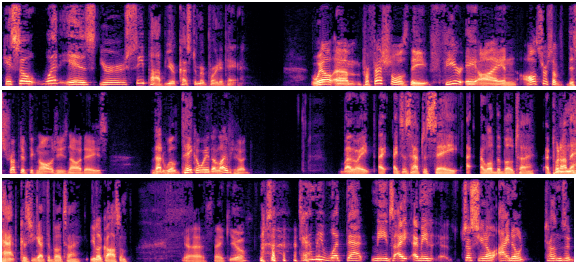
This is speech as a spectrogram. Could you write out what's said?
Hey, so what is your CPOP, your customer point of pain? Well, um, professionals they fear AI and all sorts of disruptive technologies nowadays that will take away their livelihood. By the way, I, I just have to say I, I love the bow tie. I put on the hat because you got the bow tie. You look awesome. Yes, thank you. so tell me what that means. I, I mean, just you know, I know tons of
